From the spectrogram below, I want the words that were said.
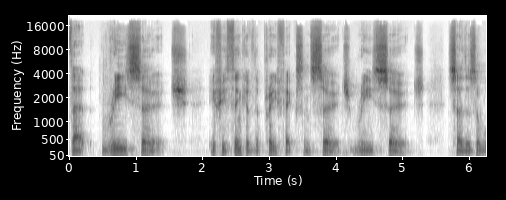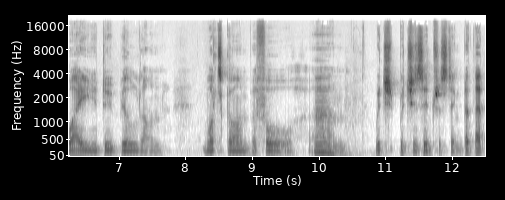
that research, if you think of the prefix and search, research, so there's a way you do build on what's gone before, hmm. um, mm. which which is interesting. But that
